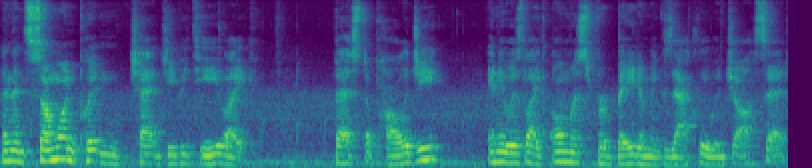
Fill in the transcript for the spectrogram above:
And then someone put in Chat GPT like, "best apology," and it was like almost verbatim exactly what Ja said.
